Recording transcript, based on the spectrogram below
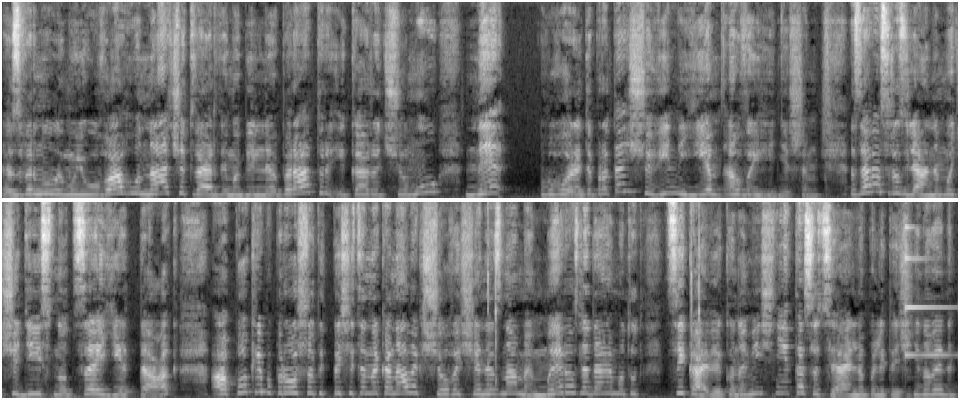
звернули мою увагу на четвертий мобільний оператор і кажуть, чому не говорите про те, що він є вигіднішим. Зараз розглянемо, чи дійсно це є так. А поки попрошу підпишіться на канал, якщо ви ще не з нами. Ми розглядаємо тут цікаві економічні та соціально-політичні новини.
